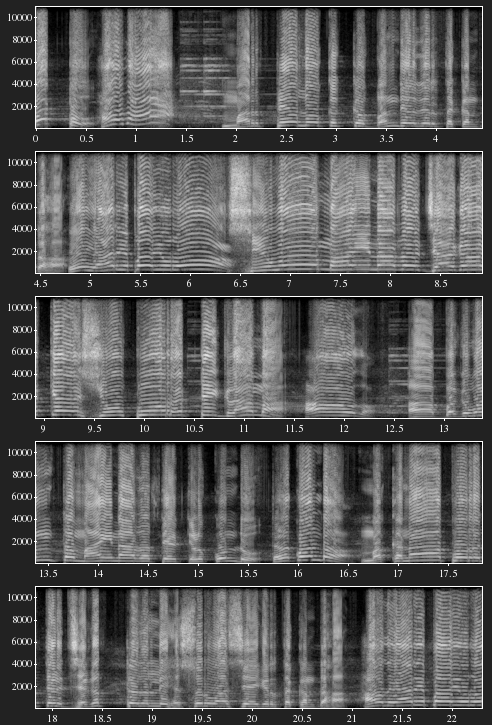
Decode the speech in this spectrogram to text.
ಕೊಟ್ಟು ಹೌದಾ? ಮರ್ತೆ ಲೋಕಕ್ಕೆ ಬಂದಿಳಿದಿರ್ತಕ್ಕಂತಹ ಏ ಯಾರಿಪ್ಪ ಇವರು? ಶಿವ ಮಾಯಿನಾದ ಜಾಗಕ್ಕೆ ಶಿವಪುರಟ್ಟಿ ಗ್ರಾಮ. ಹೌದು. ಆ ಭಗವಂತ ಮಾಯಿನಾದ ತಿಳ್ಕೊಂಡು ತಿಳ್ಕೊಂಡು. ಮಕನಾಪುರ ಅಂತೇಳಿ ಜಗತ್ತದಲ್ಲಿ ಹೆಸರುವಾಸಿಯಾಗಿರ್ತಕ್ಕಂತಹ ಹೌದು ಯಾರಿಪ್ಪ ಇವರು?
